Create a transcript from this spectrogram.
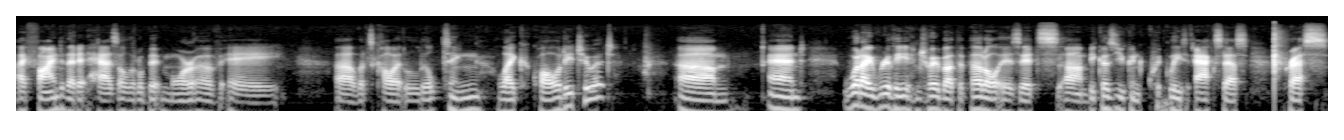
I find that it has a little bit more of a, uh, let's call it lilting like quality to it. Um, and what I really enjoy about the pedal is it's um, because you can quickly access, press,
